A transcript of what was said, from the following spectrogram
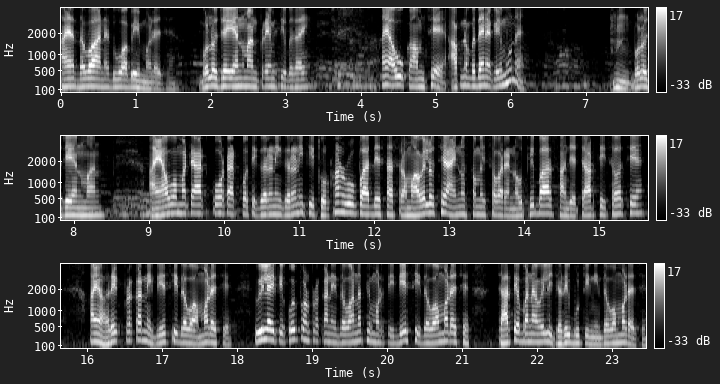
અહીંયા દવા અને દુવા બે મળે છે. બોલો જય હનુમાન પ્રેમથી બધાય. અહીંયા આવું કામ છે. આપને બધાને ગમ્યું ને? બોલો જય હનુમાન. અહીંયા આવવા માટે આટકોટ આટકોથી ગરણી ગરણીથી થોરખાણ રૂપ આદેશ આશ્રમ આવેલો છે. અહીંનો સમય સવારે નવથી બાર, સાંજે ચારથી છ છે. અહીંયા હરેક પ્રકારની દેશી દવા મળે છે. વિલાયતી કોઈ પણ પ્રકારની દવા નથી મળતી. દેશી દવા મળે છે. જાતે બનાવેલી જડીબુટીની દવા મળે છે.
